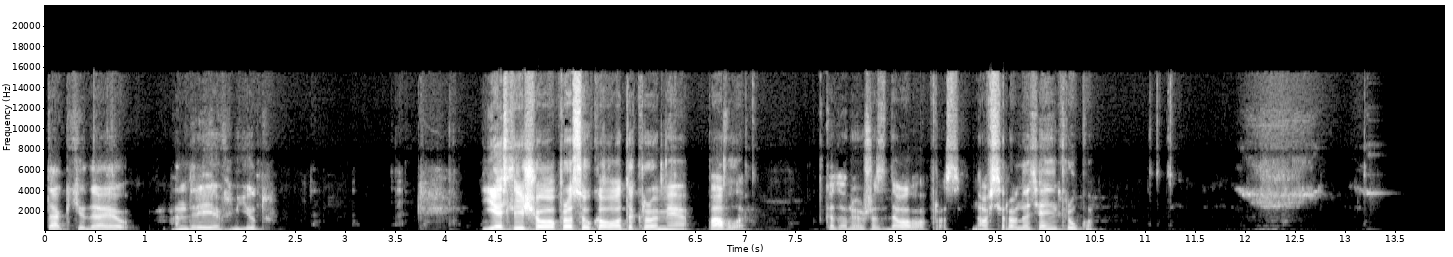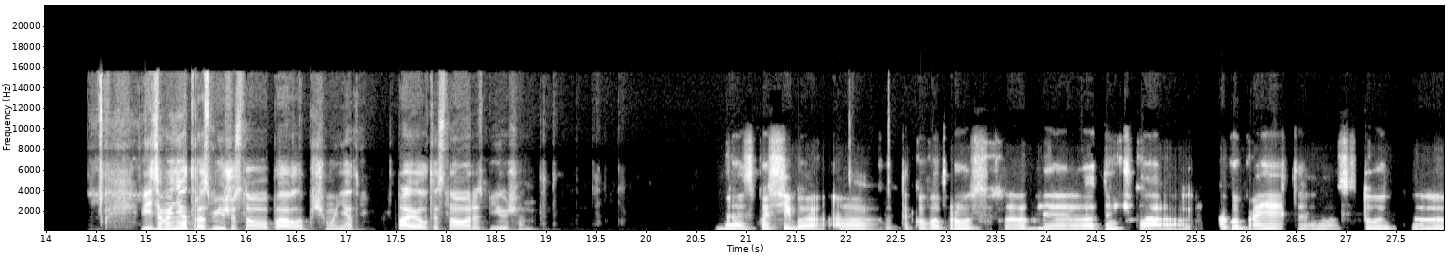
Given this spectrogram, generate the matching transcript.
Так, кидаю Андрея в мьют. Есть ли еще вопросы у кого-то, кроме Павла, который уже задавал вопрос, но все равно тянет руку? Видимо, нет, размьючу снова Павла. Почему нет? Павел, ты снова размьючен. Да, спасибо. А, такой вопрос э, для от новичка. Какой проект э, стоит э,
